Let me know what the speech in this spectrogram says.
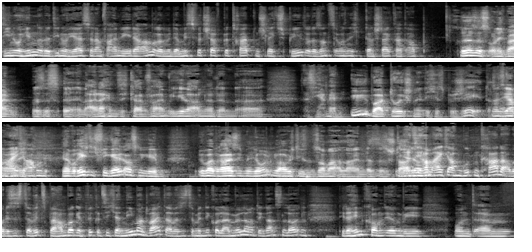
Dino hin oder Dino her ist ja ein Verein wie jeder andere. Wenn der Misswirtschaft betreibt und schlecht spielt oder sonst irgendwas nicht, dann steigt er halt ab. So ist es. Und ich meine, das ist äh, in einer Hinsicht kein Verein wie jeder andere, denn äh, sie haben ja ein überdurchschnittliches Budget. Das sie haben eigentlich auch ein, die haben richtig viel Geld ausgegeben. Über 30 Millionen, glaube ich, diesen Sommer allein. Das ist Stadion. Ja, sie haben eigentlich auch einen guten Kader, aber das ist der Witz. Bei Hamburg entwickelt sich ja niemand weiter. Was ist denn mit Nikolai Müller und den ganzen Leuten, die da hinkommen irgendwie und ähm,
